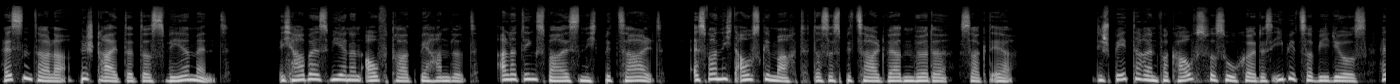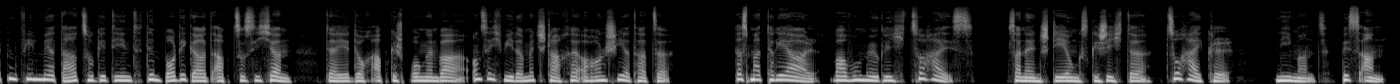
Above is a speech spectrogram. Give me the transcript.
Hessenthaler bestreitet das vehement. Ich habe es wie einen Auftrag behandelt, allerdings war es nicht bezahlt. Es war nicht ausgemacht, dass es bezahlt werden würde, sagt er. Die späteren Verkaufsversuche des Ibiza-Videos hätten vielmehr dazu gedient, den Bodyguard abzusichern, der jedoch abgesprungen war und sich wieder mit Stache arrangiert hatte. Das Material war womöglich zu heiß, seine Entstehungsgeschichte zu heikel, niemand bis an.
